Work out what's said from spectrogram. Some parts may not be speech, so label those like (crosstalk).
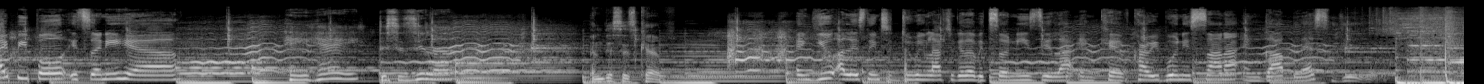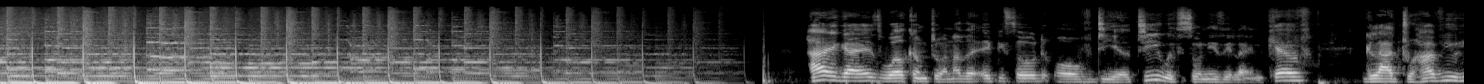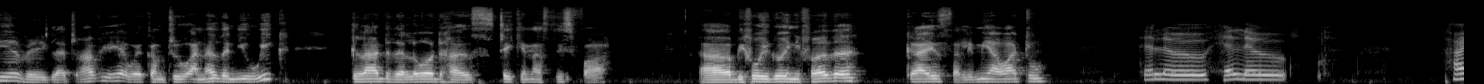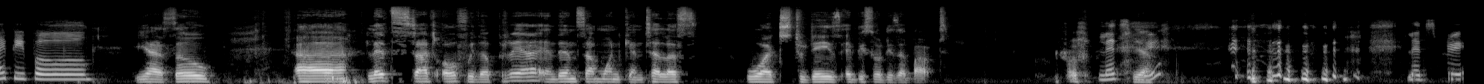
Hi, people, it's Sonnie here. Hey, hey, this is Zillah. And this is Kev. And you are listening to Doing Life Together with Sonnie, Zillah, and Kev. Karibuni Sana, and God bless you. Hi, guys. Welcome to another episode of DLT with Sonnie, Zillah, and Kev. Glad to have you here. Very glad to have you here. Welcome to another new week. Glad the Lord has taken us this far. Uh, before we go any further, guys, salimia watu. Hello, hello. Hi, people. Yeah, so uh, let's start off with a prayer and then someone can tell us what today's episode is about. Let's Yeah. pray. (laughs) Let's pray.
